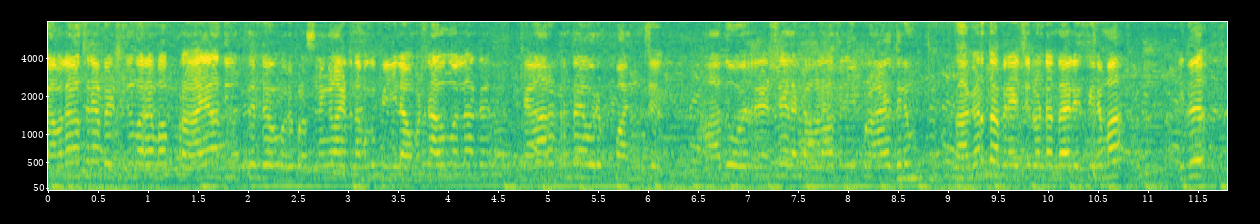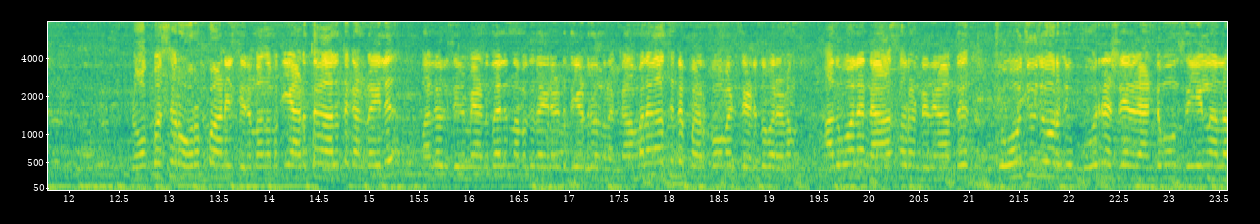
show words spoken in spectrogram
കമലഹാസനെ അപേക്ഷിച്ച് പറയുമ്പോൾ പ്രായാധിപത്യത്തിന്റെ ഒരു പ്രശ്നങ്ങളായിട്ട് നമുക്ക് ഫീൽ ആവും. പക്ഷെ അതൊന്നും അല്ലാണ്ട് ക്യാരക്ടറിന്റെ ഒരു പഞ്ച് അത് ഒരു രക്ഷയില്ല. കമലഹാസൻ ഈ പ്രായത്തിലും തകർത്ത് അഭിനയിച്ചിട്ടുണ്ട്. എന്തായാലും ഈ സിനിമ ഇത് ബ്ലോക്ക് ബസ്റ്റർ ഉറപ്പാണ് ഈ സിനിമ. നമുക്ക് ഈ അടുത്ത കാലത്ത് കണ്ടതിൽ നല്ലൊരു സിനിമയാണ്. എന്തായാലും നമുക്ക് ധൈര്യമായിട്ട് തിയേറ്ററിൽ വന്നിട്ട് കമലഹാസന്റെ പെർഫോമൻസ് എടുത്തു പറയണം. അതുപോലെ നാസർ ഉണ്ട് ഇതിനകത്ത്. ജോജു ജോർജ് ഒരു രക്ഷയിൽ രണ്ട് മൂന്ന് സീനിൽ നല്ല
